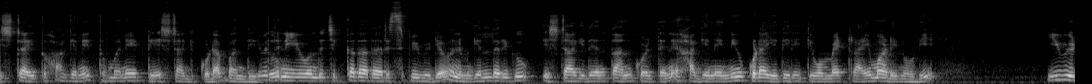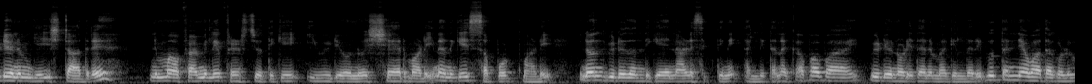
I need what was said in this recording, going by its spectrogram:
ಇಷ್ಟ ಆಯಿತು. ಹಾಗೆಯೇ ತುಂಬಾ ಟೇಸ್ಟಾಗಿ ಕೂಡ ಬಂದಿತ್ತು. ಈ ಒಂದು ಚಿಕ್ಕದಾದ ರೆಸಿಪಿ ವಿಡಿಯೋ ನಿಮಗೆಲ್ಲರಿಗೂ ಇಷ್ಟ ಆಗಿದೆ ಅಂತ ಅಂದ್ಕೊಳ್ತೇನೆ ಹಾಗೆಯೇ ನೀವು ಕೂಡ ಇದೇ ರೀತಿ ಒಮ್ಮೆ ಟ್ರೈ ಮಾಡಿ ನೋಡಿ. ಈ ವಿಡಿಯೋ ನಿಮಗೆ ಇಷ್ಟ ಆದರೆ ನಿಮ್ಮ ಫ್ಯಾಮಿಲಿ ಫ್ರೆಂಡ್ಸ್ ಜೊತೆಗೆ ಈ ವಿಡಿಯೋವನ್ನು ಶೇರ್ ಮಾಡಿ, ನನಗೆ ಸಪೋರ್ಟ್ ಮಾಡಿ. ಇನ್ನೊಂದು ವಿಡಿಯೋದೊಂದಿಗೆ ನಾಳೆ ಸಿಗ್ತೀನಿ. ಅಲ್ಲಿ ತನಕ ಬಾಯ್ ವಿಡಿಯೋ ನೋಡಿದ ನಿಮಗೆಲ್ಲರಿಗೂ ಧನ್ಯವಾದಗಳು.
